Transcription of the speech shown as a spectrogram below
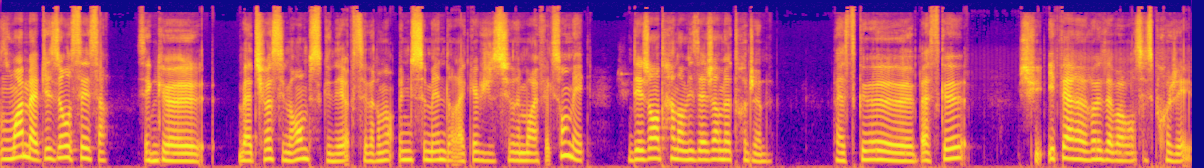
moi ma vision c'est ça. C'est que, bah tu vois, c'est marrant parce que d'ailleurs c'est vraiment une semaine dans laquelle je suis vraiment en réflexion, mais je suis déjà en train d'envisager un autre job. Parce que, parce que je suis hyper heureuse d'avoir lancé ce projet.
